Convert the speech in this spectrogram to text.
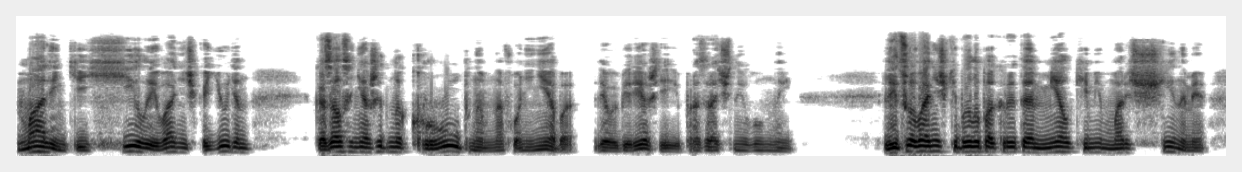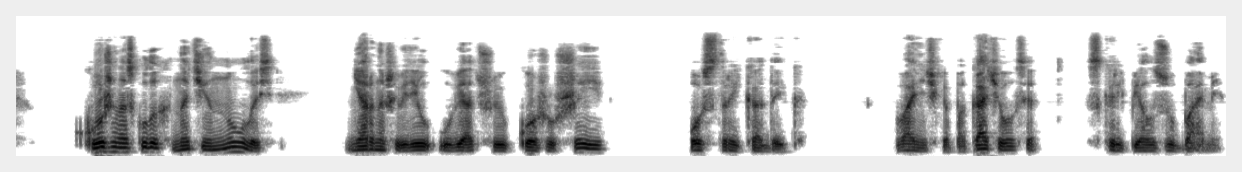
Маленький, хилый Ванечка Юдин — казался неожиданно крупным на фоне неба, левобережья и прозрачной луны. Лицо Ванечки было покрыто мелкими морщинами, кожа на скулах натянулась, нервно шевелил увядшую кожу шеи острый кадык. Ванечка покачивался, скрипел зубами.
